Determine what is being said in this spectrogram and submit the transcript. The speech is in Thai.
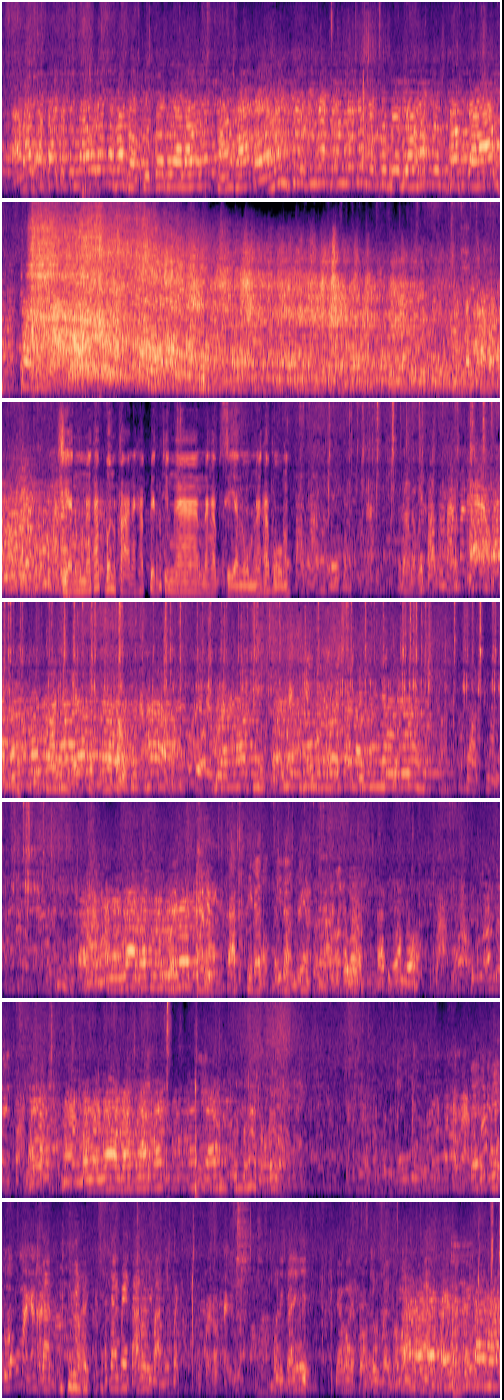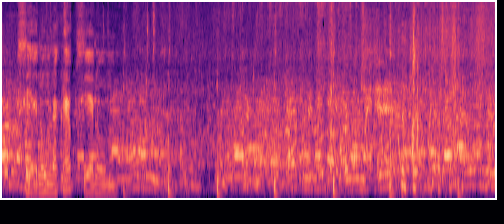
อาบัตต่อไปจะเป็นเราแล้วนะครับหกสิบเดียวเราเล็กสองครับขอให้โชคดีครับเป็นเล็กหกสิบเดียวครับหนึ่งสองสามเสียหนุ่มนะครับบนฝ่านะครับเป็นทีมงานนะครับ เสียหนุ่มนะครับผม ตัดที่ละที่ละเนี่ยตัดที่ว่าหนูมันยังยากครับนะครับอาจารย์ไปตัดรถที่บ้านไปบริใจเลยแค่ว่าจอดรถไปประมาณเสียนุ่มนะครับ เสียนุ่ม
